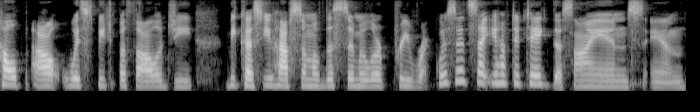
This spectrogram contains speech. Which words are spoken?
help out with speech pathology because you have some of the similar prerequisites that you have to take the science and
